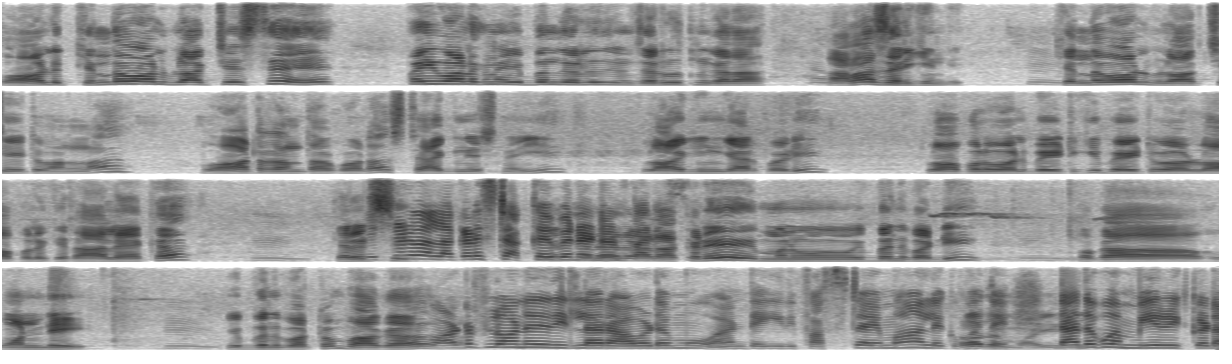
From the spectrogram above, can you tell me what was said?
వాళ్ళు కింద వాళ్ళు బ్లాక్ చేస్తే పై వాళ్ళకి ఇబ్బంది జరుగు- జరుగుతుంది కదా. అలా జరిగింది. కింద వాళ్ళు బ్లాక్ చేయటం వలన వాటర్ అంతా కూడా స్టాగ్నేషన్ అయ్యి లాగింగ్ ఏర్పడి లోపల వాళ్ళు బయటికి బయట వాళ్ళు లోపలికి రాలేక అక్కడే మనం ఇబ్బంది పడి ఒక వన్ డే ఇబ్బంది పడటం బాగా వాటర్ ఫ్లో అనేది ఇట్లా రావడము అంటే ఇది ఫస్ట్ టైమా లేకపోతే దాదాపుగా మీరు ఇక్కడ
